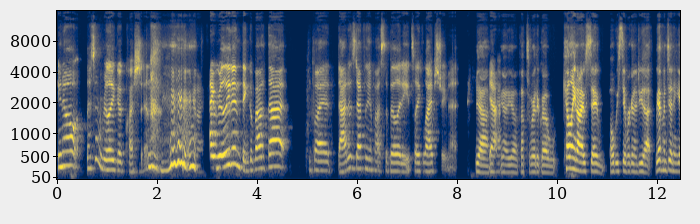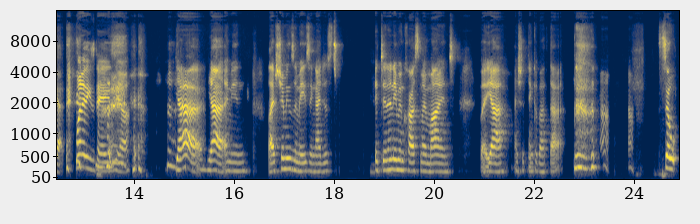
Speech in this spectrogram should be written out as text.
You know, that's a really good question. I really didn't think about that, but that is definitely a possibility to like live stream it. Yeah, yeah, yeah, yeah. That's the way to go. Kelly and I say always say we're going to do that. We haven't done it yet. One of these days, yeah. yeah, yeah. I mean, live streaming is amazing. I just it didn't even cross my mind, but yeah, I should think about that. yeah. yeah. So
